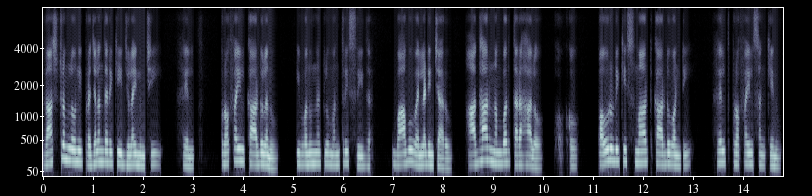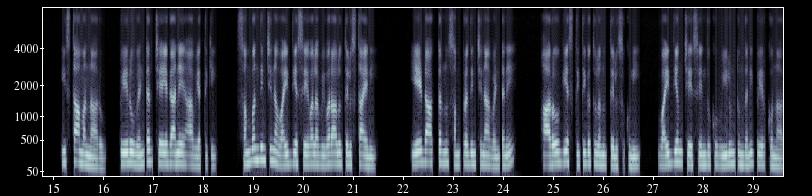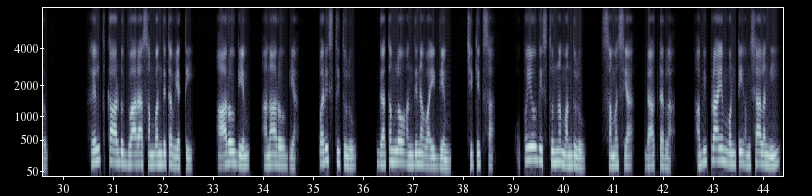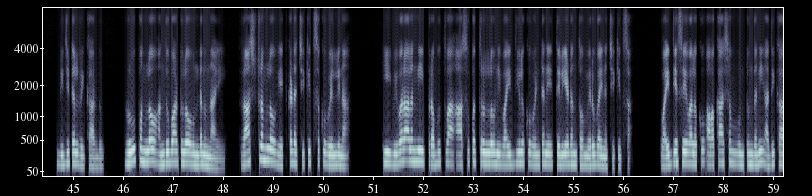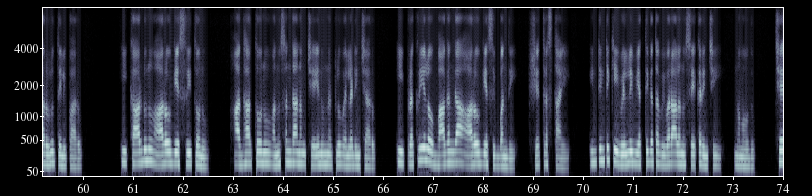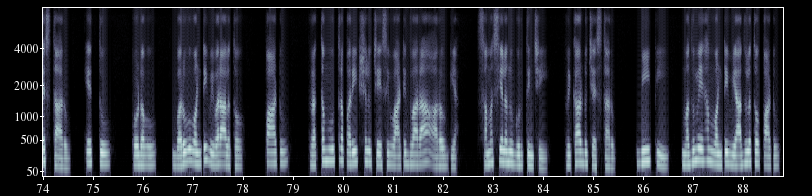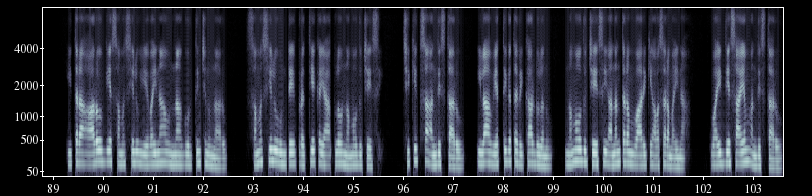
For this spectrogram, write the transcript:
రాష్ట్రంలోని ప్రజలందరికీ జులై నుంచి హెల్త్ ప్రొఫైల్ కార్డులను ఇవ్వనున్నట్లు మంత్రి శ్రీధర్ బాబు వెల్లడించారు. ఆధార్ నంబర్ తరహాలో ఒక్కో పౌరుడికి స్మార్ట్ కార్డు వంటి హెల్త్ ప్రొఫైల్ సంఖ్యను ఇస్తామన్నారు. పేరు వెంటర్ చేయగానే ఆ వ్యక్తికి సంబంధించిన వైద్య సేవల వివరాలు తెలుస్తాయని ఏ డాక్టర్ను సంప్రదించినా వెంటనే ఆరోగ్య స్థితిగతులను తెలుసుకుని వైద్యం చేసేందుకు వీలుంటుందని పేర్కొన్నారు. హెల్త్ కార్డు ద్వారా సంబంధిత వ్యక్తి ఆరోగ్యం అనారోగ్య పరిస్థితులు గతంలో అందిన వైద్యం చికిత్స ఉపయోగిస్తున్న మందులు సమస్య డాక్టర్ల అభిప్రాయం వంటి అంశాలన్నీ డిజిటల్ రికార్డు రూపంలో అందుబాటులో ఉండనున్నాయి. రాష్ట్రంలో ఎక్కడ చికిత్సకు వెళ్ళినా ఈ వివరాలన్నీ ప్రభుత్వ ఆసుపత్రుల్లోని వైద్యులకు వెంటనే తెలియడంతో మెరుగైన చికిత్స వైద్య సేవలకు అవకాశం ఉంటుందని అధికారులు తెలిపారు. ఈ కార్డును ఆరోగ్యశ్రీతోనూ ఆధార్తోనూ అనుసంధానం చేయనున్నట్లు వెల్లడించారు. ఈ ప్రక్రియలో భాగంగా ఆరోగ్య సిబ్బంది క్షేత్రస్థాయి ఇంటింటికి వెళ్ళి వ్యక్తిగత వివరాలను సేకరించి నమోదు చేస్తారు. ఎత్తు పొడవు బరువు వంటి వివరాలతో పాటు రక్తమూత్ర పరీక్షలు చేసి వాటి ద్వారా ఆరోగ్య సమస్యలను గుర్తించి రికార్డు చేస్తారు. బీపీ మధుమేహం వంటి వ్యాధులతో పాటు ఇతర ఆరోగ్య సమస్యలు ఏవైనా ఉన్నా గుర్తించనున్నారు. సమస్యలు ఉంటే ప్రత్యేక యాప్లో నమోదు చేసి చికిత్స అందిస్తారు. ఇలా వ్యక్తిగత రికార్డులను నమోదు చేసి అనంతరం వారికి అవసరమైన వైద్య సాయం అందిస్తారు.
